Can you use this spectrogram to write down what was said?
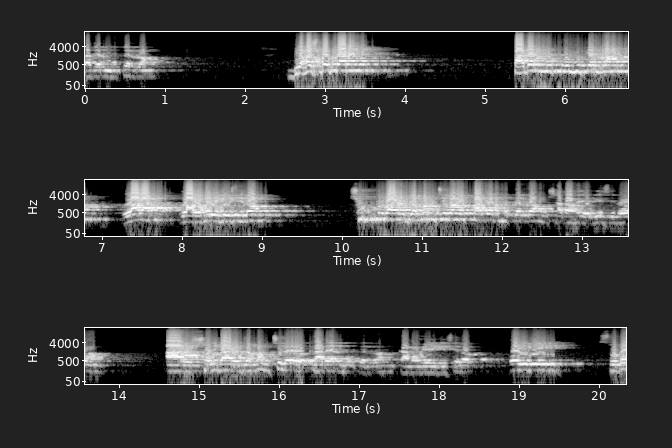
তাদের মুখের রং বৃহস্পতিবারে তাদের মুখের রং লাল লাল হয়ে গিয়েছিল। শুক্রবার যখন ছিল, তাদের মুখের রং সাদা হয়ে গিয়েছিল। আর শনিবার যখন ছিল, তাদের মুখের রং কালো হয়ে গেছিল ওই দিন সুবে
